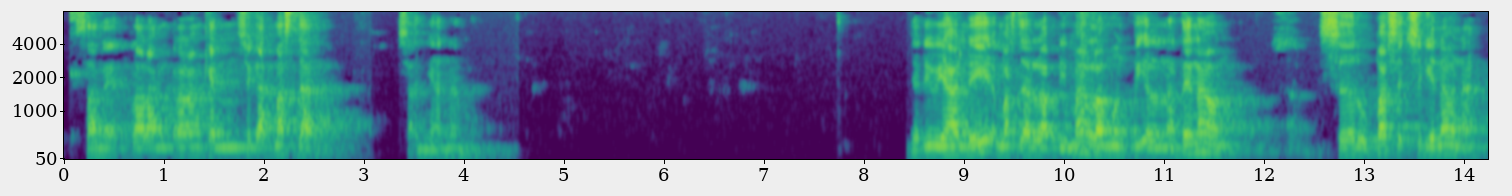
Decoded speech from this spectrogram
sane larang rarangken segat masdar. Sanyana mah. Jadi wihandi masdar labdi mah lamun fi'il nate naon? Serupa segi naonna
